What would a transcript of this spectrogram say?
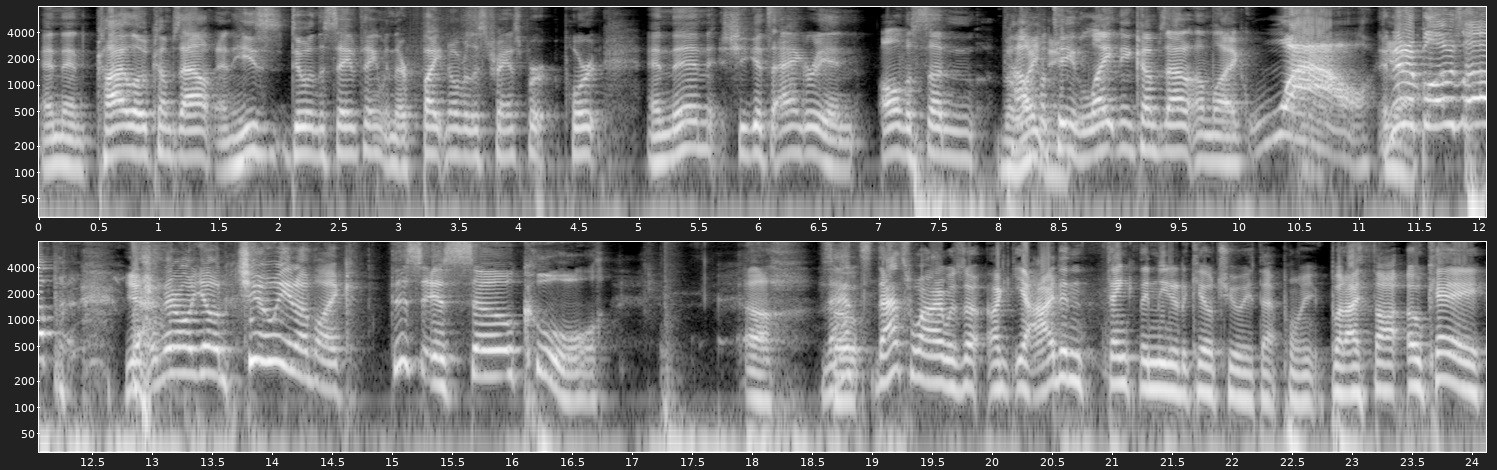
And then Kylo comes out and he's doing the same thing when they're fighting over this transport port. And then she gets angry, and all of a sudden, The Palpatine lightning. lightning. comes out. I'm like, "Wow!" And Yeah. then it blows up. Yeah. and they're all yelling Chewie, and I'm like, "This is so cool." Ugh. So- That's that's why I was uh, like, yeah, I didn't think they needed to kill Chewie at that point, but I thought, okay,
